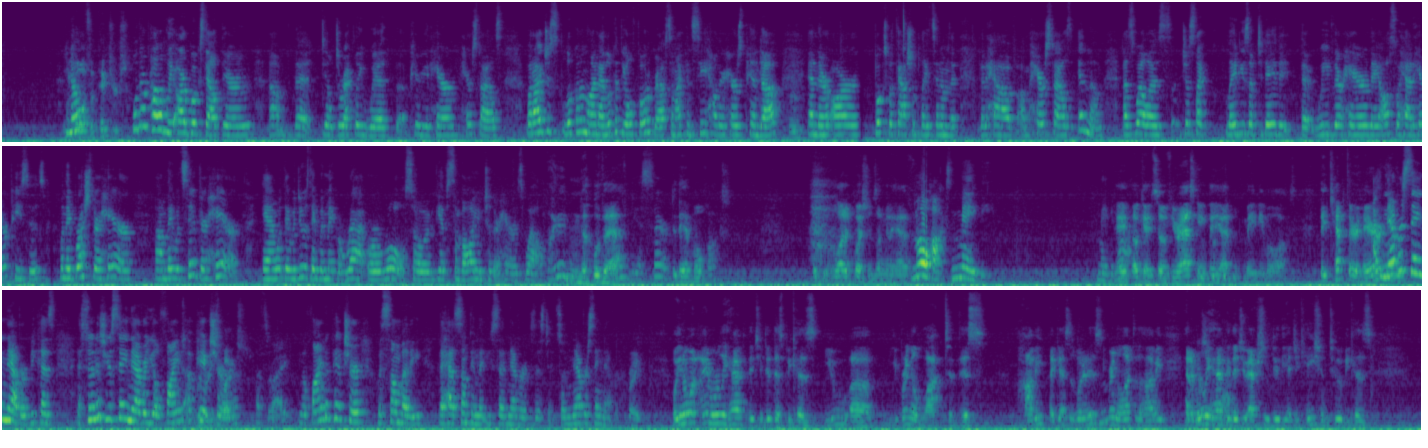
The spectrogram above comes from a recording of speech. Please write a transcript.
you No. go off of pictures? Well, there probably are books out there um, that deal directly with uh, period hair hairstyles, but I just look online. I look at the old photographs and I can see how their hair's pinned up. Hmm. And there are books with fashion plates in them that that have um, hairstyles in them, as well as just like ladies of today that, that weave their hair. They also had hair pieces. When they brushed their hair, um, they would save their hair. And what they would do is they would make a rat or a roll, so it would give some volume to their hair as well. I didn't know that. Yes, sir. Did they have mohawks? A lot of questions I'm going to have. Mohawks, maybe. Maybe not. okay, so if you're asking, they had maybe mohawks. They kept their hair. I never say never because as soon as you say never, you'll find a picture. spikes. That's right. You'll find a picture with somebody that has something that you said never existed. So never say never. Right. Well, you know what? I am really happy that you did this because you uh, you bring a lot to this hobby. I guess is what it is. You bring a lot to the hobby, and I'm really happy that. that you actually do the education too. Because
